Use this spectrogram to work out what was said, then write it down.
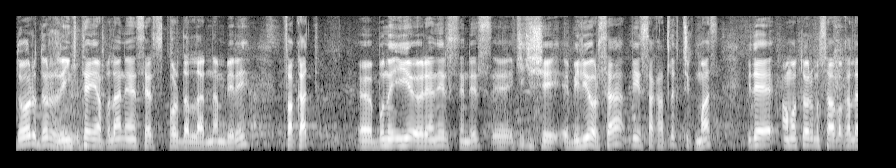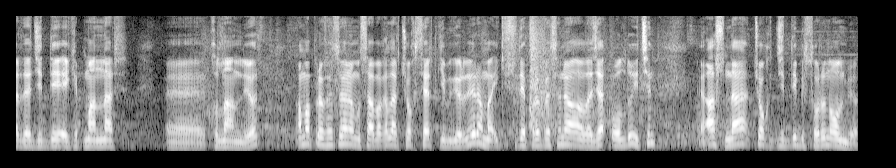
Doğrudur. Ringte yapılan en sert spor dallarından biri. Fakat e, bunu iyi öğrenirsiniz. E, iki kişi e, biliyorsa bir sakatlık çıkmaz. Bir de amatör müsabakalarda ciddi ekipmanlar e, kullanılıyor. Ama profesyonel müsabakalar çok sert gibi görünüyor ama ikisi de profesyonel olacak olduğu için e, aslında çok ciddi bir sorun olmuyor.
